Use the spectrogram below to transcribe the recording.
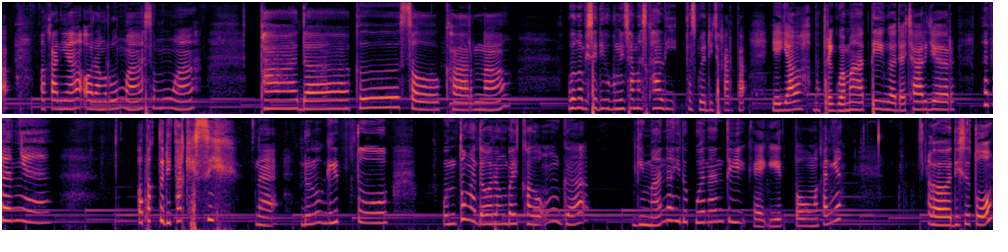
Makanya orang rumah semua pada kesel karena gue nggak bisa dihubungin sama sekali pas gue di Jakarta. Ya iyalah baterai gue mati nggak ada charger. Makanya otak tuh dipakai sih. Nah dulu gitu. Untung ada orang baik. Kalau enggak gimana hidup gue nanti? Kayak gitu. Makanya uh, di situ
